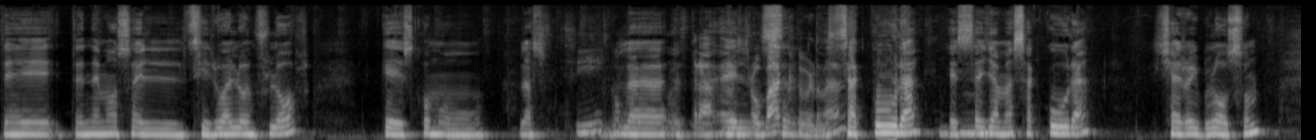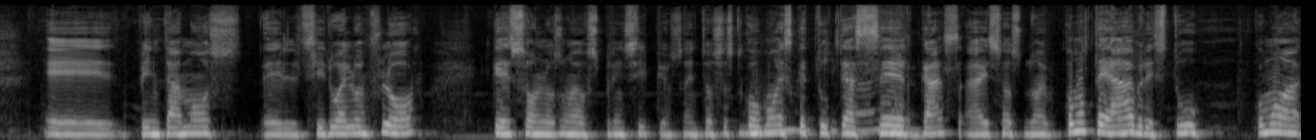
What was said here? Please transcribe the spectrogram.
tenemos el ciruelo en flor, que es como las Sí, como nuestro back, ¿verdad? Sakura, se llama Sakura, Cherry Blossom eh, pintamos el ciruelo en flor, que son los nuevos principios. Entonces, ¿cómo es que tú te acercas a esos nuevos? ¿Cómo te abres tú? ¿Cómo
